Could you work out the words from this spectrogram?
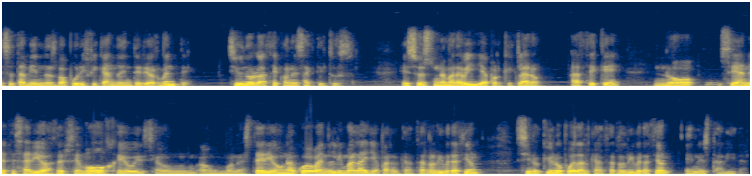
Eso también nos va purificando interiormente, si uno lo hace con esa actitud. Eso es una maravilla porque, claro, hace que no sea necesario hacerse monje o irse a un, monasterio, a una cueva en el Himalaya para alcanzar la liberación, sino que uno pueda alcanzar la liberación en esta vida.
